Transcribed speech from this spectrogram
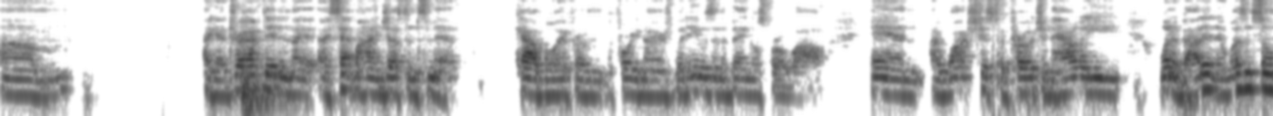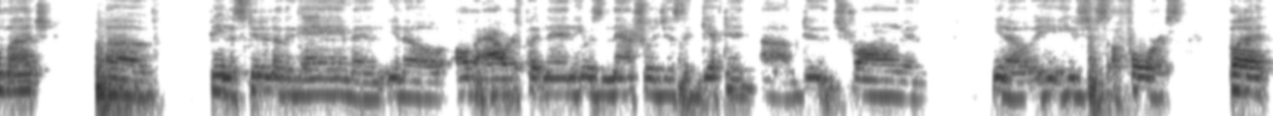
um, I got drafted, and I, I sat behind Justin Smith, Cowboy from the 49ers, but he was in the Bengals for a while. And I watched his approach and how he went about it. It wasn't so much of being a student of the game and you know all the hours putting in. He was naturally just a gifted um, dude, strong, and you know he, he was just a force. But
